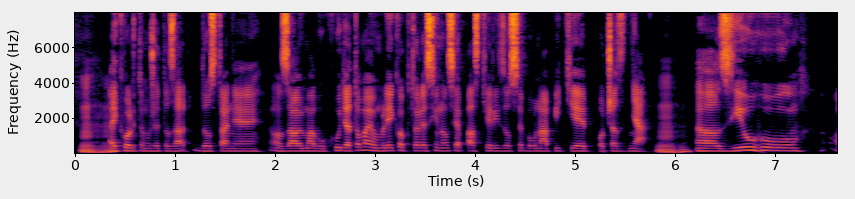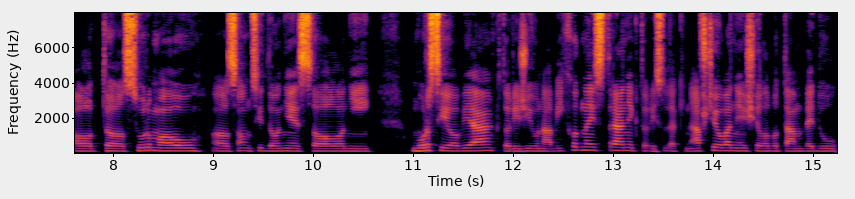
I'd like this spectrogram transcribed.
Mm-hmm. Aj kvôli tomu, že to za, dostane zaujímavú chuť. A to majú mlieko, ktoré si nosia pastieri so sebou na pitie počas dňa. Mm-hmm. Z juhu od Surmov som si doniesol oni Mursiovia, ktorí žijú na východnej strane, ktorí sú takí navštevovanejší, lebo tam vedú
